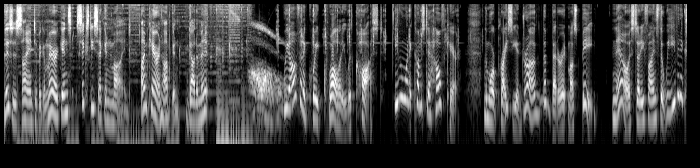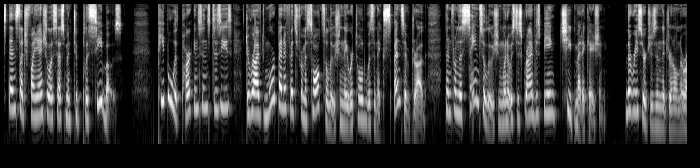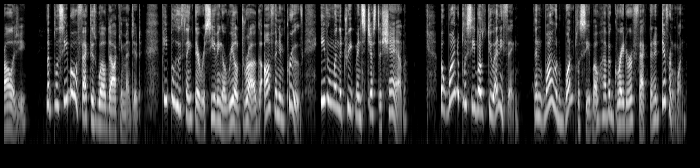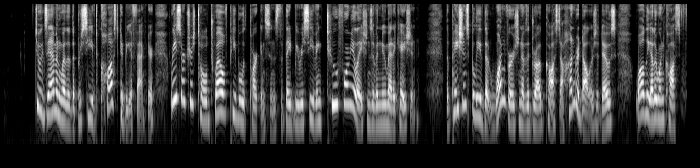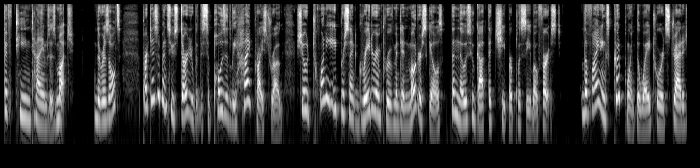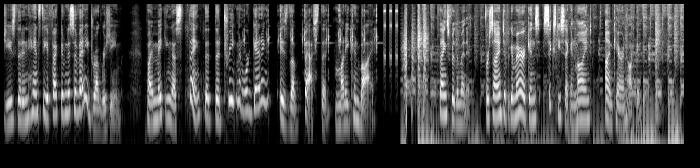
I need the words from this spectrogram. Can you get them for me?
This is Scientific American's 60 Second Mind. I'm Karen Hopkin. Got a minute? We often equate quality with cost, even when it comes to healthcare. The more pricey a drug, the better it must be. Now, a study finds that we even extend such financial assessment to placebos. People with Parkinson's disease derived more benefits from a salt solution they were told was an expensive drug than from the same solution when it was described as being cheap medication. The research is in the journal Neurology. The placebo effect is well documented. People who think they're receiving a real drug often improve, even when the treatment's just a sham. But why do placebos do anything? And why would one placebo have a greater effect than a different one? To examine whether the perceived cost could be a factor, researchers told 12 people with Parkinson's that they'd be receiving two formulations of a new medication. The patients believed that one version of the drug cost $100 a dose, while the other one cost 15 times as much. The results? Participants who started with the supposedly high priced drug showed 28% greater improvement in motor skills than those who got the cheaper placebo first. The findings could point the way towards strategies that enhance the effectiveness of any drug regime by making us think that the treatment we're getting is the best that money can buy. Thanks for the minute. For Scientific American's 60 Second Mind, I'm Karen Hopkin.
